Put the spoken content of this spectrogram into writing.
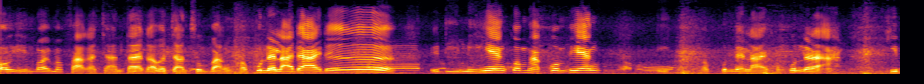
เอาเอ็มร้อยมาฝากอาจารย์ตากับอาจารย์สมบังขอบคุณหลายๆได้เด้อคือดีมีแห้งความหักความแพงอีกขอบคุณหลายๆขอบคุณหลายๆอะคลิป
